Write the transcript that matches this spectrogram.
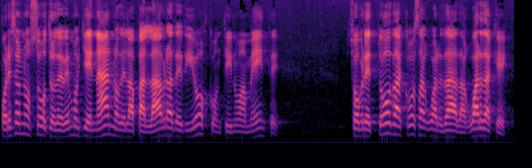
Por eso nosotros debemos llenarnos de la palabra de Dios continuamente. Sobre toda cosa guardada, ¿guarda qué?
